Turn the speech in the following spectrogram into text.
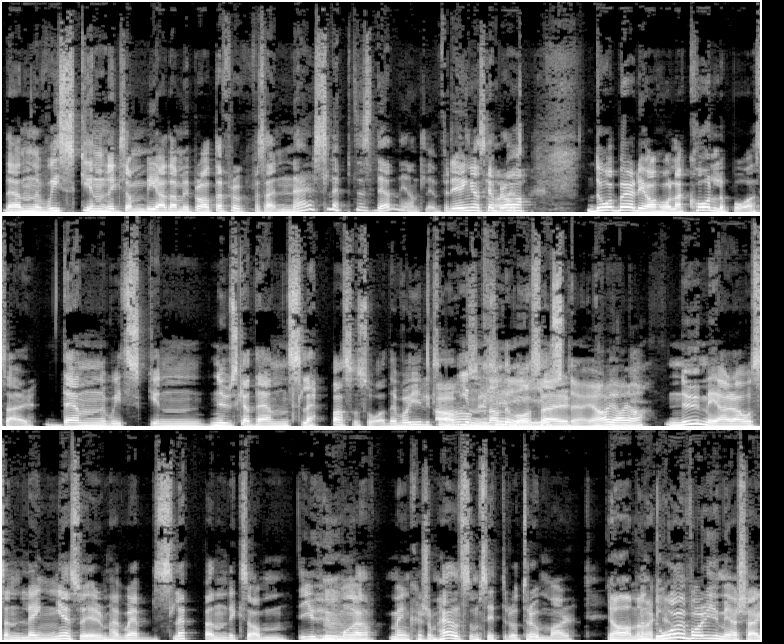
den whiskyn liksom medan vi pratar för att få säga när släpptes den egentligen? För det är en ganska Ja, bra... just Då började jag hålla koll på så här, den whiskyn, nu ska den släppas och så. Det var ju liksom Ja, innan det var så Just här, det. Ja, ja, ja. Numera och sedan länge så är de här webbsläppen liksom, det är ju hur Mm. många människor som helst som sitter och trummar. Ja, men, Men då var det ju mer så här,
